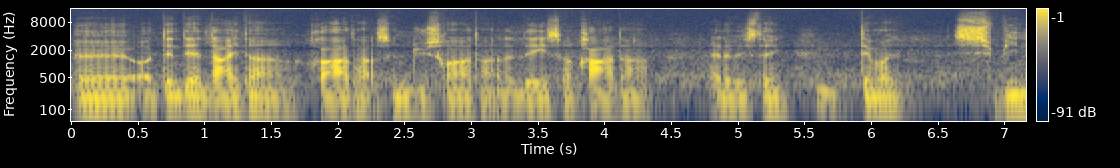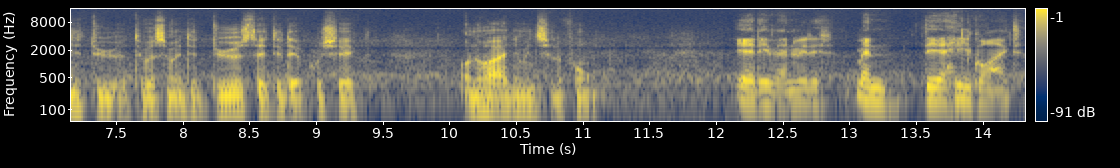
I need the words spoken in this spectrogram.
Uh, og den der LiDAR-radar, sådan en lysradar eller laserradar, er det vist ikke? Mm. Den var svinedyr. Det var simpelthen det dyreste i det der projekt. Og nu har jeg det i min telefon. Ja, det er vanvittigt, men det er helt korrekt.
